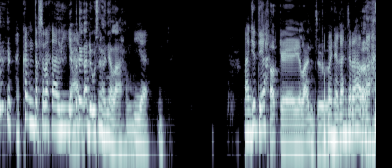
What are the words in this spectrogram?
kan terserah kalian. Yang penting ada usahanya lah. Iya. Lanjut ya. Oke, lanjut. Kebanyakan ceramah.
